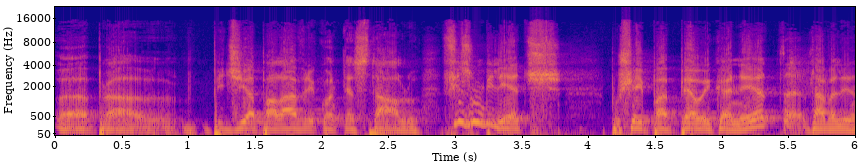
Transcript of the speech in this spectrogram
uh, ah, para pedir a palavra e contestá-lo? Fiz um bilhete, puxei papel e caneta, estava ali,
